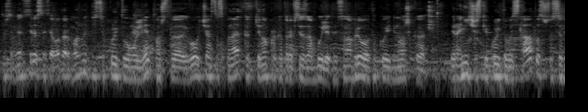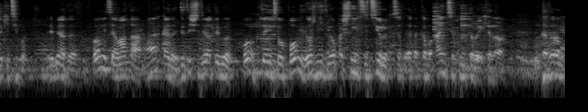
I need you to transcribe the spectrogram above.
Слушайте, мне интересно, эти аватар можно отнести к культовому или нет, потому что его часто вспоминают как кино, про которое все забыли. То есть он обрел такой немножко иронический культовый статус, что все таки типа, ребята, помните аватар, а? Когда? 2009 год. Кто-нибудь его помнит? Его, же не, его почти не цитируют. Это, как бы антикультовое кино в котором,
